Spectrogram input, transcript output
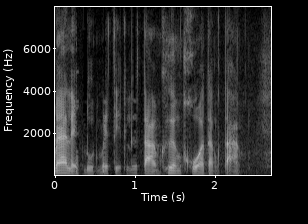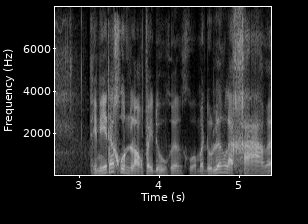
แม่เหล็กดูดไม่ติดหรือตามเครื่องครัวต่างๆ ทีนี้ถ้าคุณลองไปดูเครื่องครัวมาดูเรื่องราคาไหม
